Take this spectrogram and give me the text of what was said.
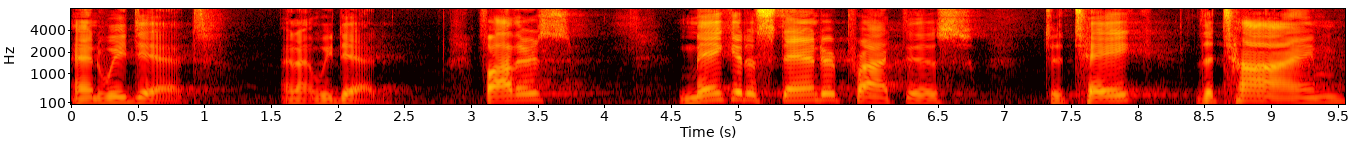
And we did. And we did. Fathers, make it a standard practice to take the time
